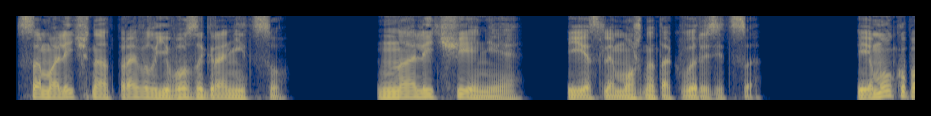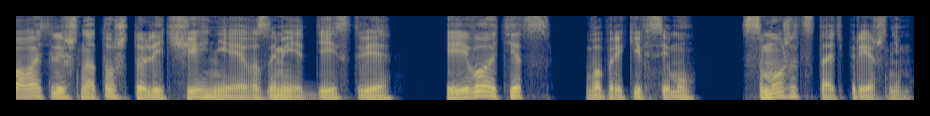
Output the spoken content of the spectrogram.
самолично отправил его за границу. На лечение, если можно так выразиться. И мог уповать лишь на то, что лечение возымеет действие, и его отец, вопреки всему, сможет стать прежним.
